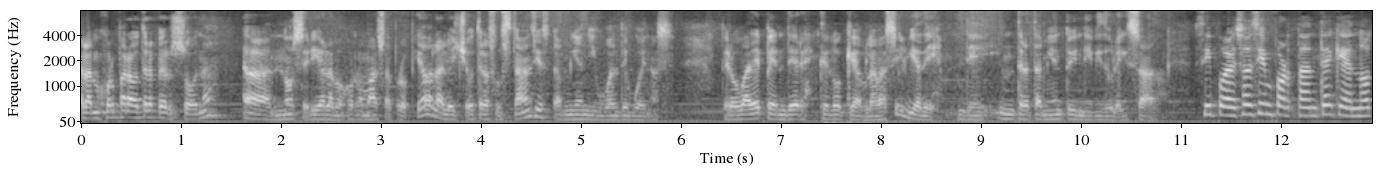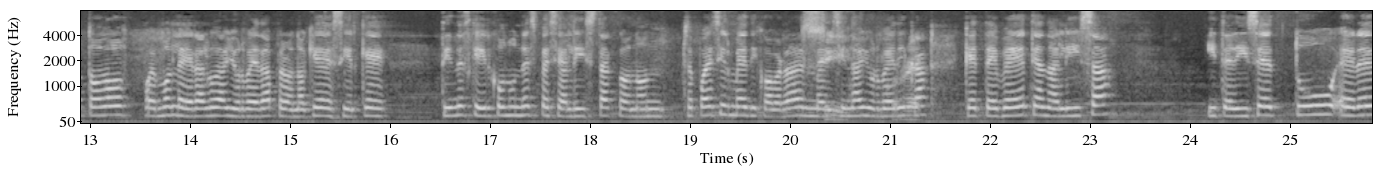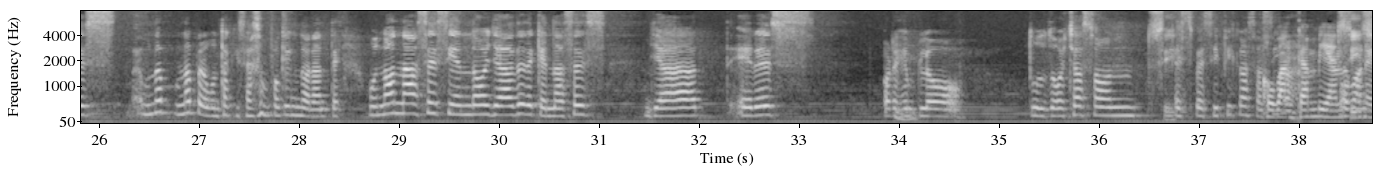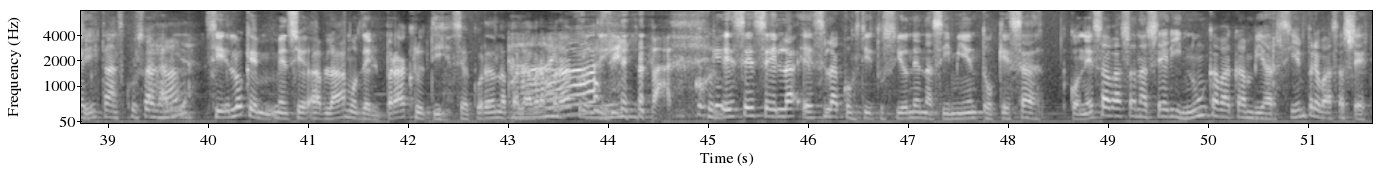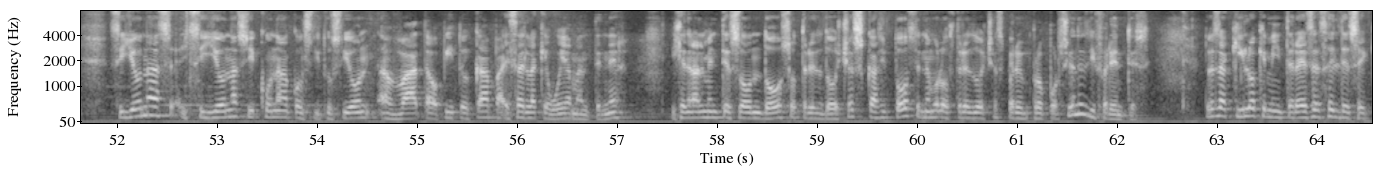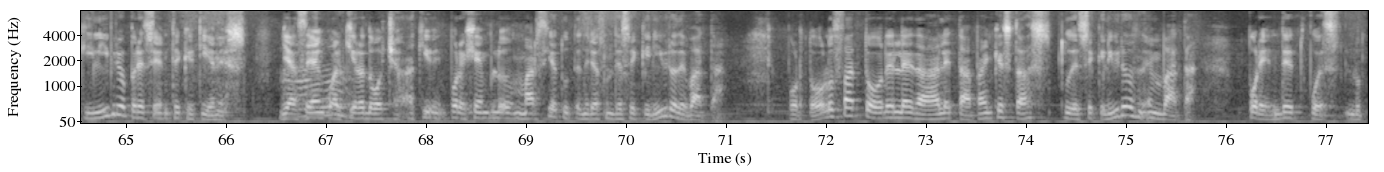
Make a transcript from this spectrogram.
A lo mejor para otra persona ah, no sería a lo mejor lo más apropiado la leche, otras sustancias también igual de buenas. Pero va a depender, que es lo que hablaba Silvia, de, de un tratamiento individualizado. Sí, por eso es importante que no todos podemos leer algo de Ayurveda, pero no quiere decir que tienes que ir con un especialista, con un, se puede decir médico, ¿verdad? En medicina ayurvédica, que te ve, te analiza y te dice, tú eres, una, una pregunta quizás un poco ignorante, uno nace siendo ya, desde que naces, ya eres, por ejemplo, tus dochas son específicas así. O van cambiando con el transcurso de la vida. Sí, es lo que hablábamos del prakruti. ¿Se acuerdan la palabra prakruti? Esa es la, es la constitución de nacimiento, que esa con esa vas a nacer y nunca va a cambiar, siempre vas a ser. Si yo, nací, si yo nací con una constitución bata o pito de capa, esa es la que voy a mantener. Y generalmente son dos o tres dochas, casi todos tenemos los tres dochas, pero en proporciones diferentes. Entonces aquí lo que me interesa es el desequilibrio presente que tienes, ya sea en ah. cualquier docha. Aquí, por ejemplo, Marcia, tú tendrías un desequilibrio de bata. Por todos los factores, la edad, la etapa en que estás, tu desequilibrio en bata. Por ende, pues lo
